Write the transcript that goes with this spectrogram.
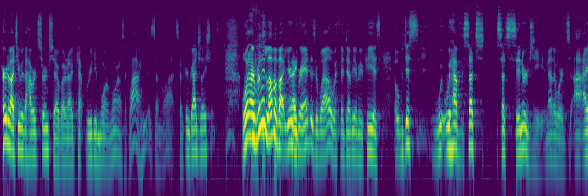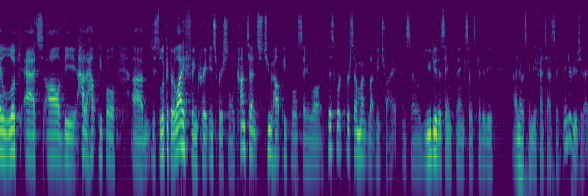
heard about you with the Howard Stern show, but I kept reading more and more. I was like, wow, he has done a lot. So congratulations. What I really love about your brand as well with the WMAP is just we have such such synergy. In other words, I, look at all the how to help people um, just look at their life and create inspirational content to help people say, well, if this worked for someone, let me try it. And so you do the same thing. So it's going to be, I know it's going to be a fantastic interview today.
